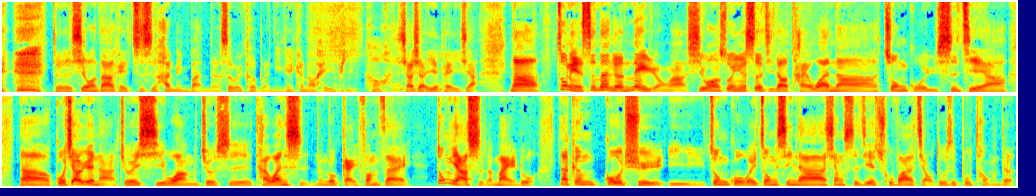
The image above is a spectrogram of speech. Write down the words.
就是希望大家可以支持翰林版的社会课本，你可以看到黑皮，哈，小小业配一下。那重点是那个内容啊，希望说因为涉及到台湾啊、中国与世界啊，那国教院啊就会希望。就是台湾史能够改放在东亚史的脉络，那跟过去以中国为中心啊，向世界出发的角度是不同的。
